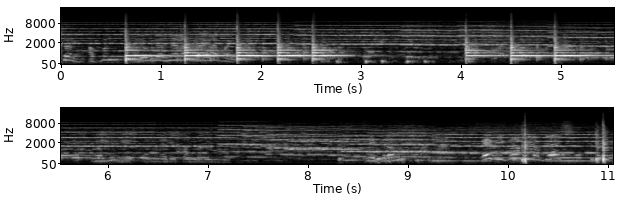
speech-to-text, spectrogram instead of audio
चल आपण देवदर्शनाला जायला पाहिजे. विक्रम. हे विक्रम योगेश.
